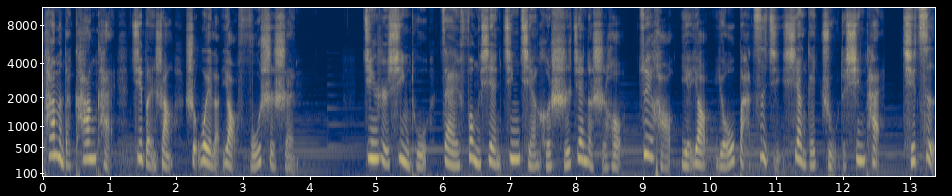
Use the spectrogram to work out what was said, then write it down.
他们的慷慨基本上是为了要服侍神。今日信徒在奉献金钱和时间的时候，最好也要有把自己献给主的心态，其次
